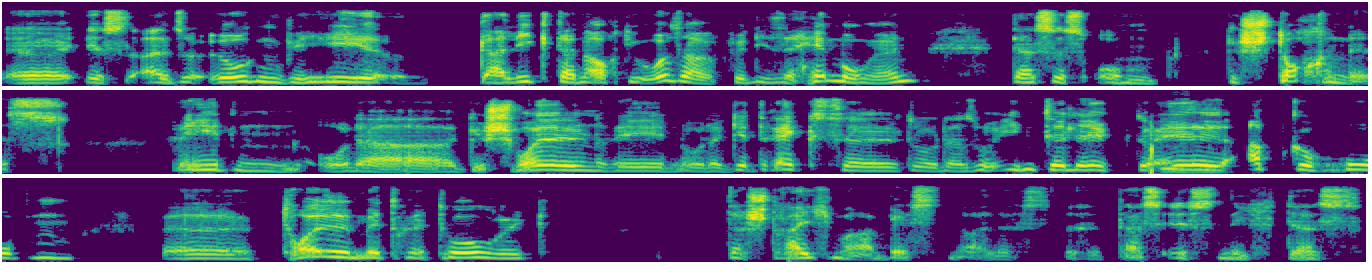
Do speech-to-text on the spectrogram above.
äh, ist also irgendwie, da liegt dann auch die Ursache für diese Hemmungen, dass es um gestochenes Reden oder geschwollen reden oder gedrechselt oder so intellektuell mhm. abgehoben, äh, toll mit Rhetorik, das streichen wir am besten alles. Das ist nicht das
